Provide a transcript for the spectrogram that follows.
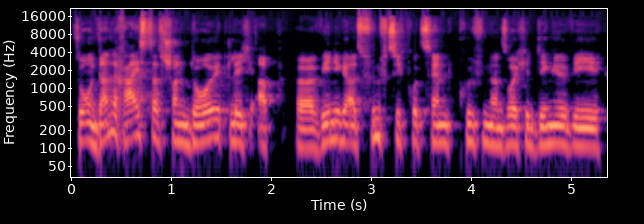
So, und dann reißt das schon deutlich ab. Äh, weniger als 50 Prozent prüfen dann solche Dinge wie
